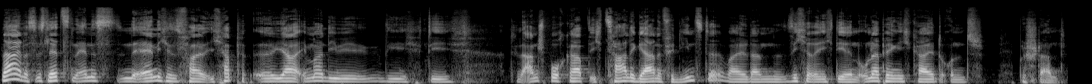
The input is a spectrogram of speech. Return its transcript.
Nein, das ist letzten Endes ein ähnliches Fall. Ich habe äh, ja immer die, die, die, den Anspruch gehabt, ich zahle gerne für Dienste, weil dann sichere ich deren Unabhängigkeit und Bestand.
